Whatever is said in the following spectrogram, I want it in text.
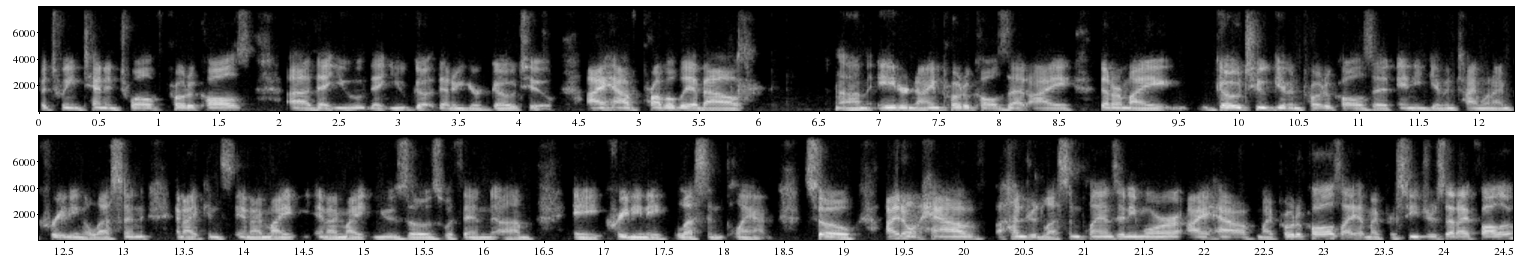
between 10 and 12 protocols uh, that you that you go that are your go-to. I have probably about um, eight or nine protocols that I that are my go-to given protocols at any given time when I'm creating a lesson, and I can and I might and I might use those within um, a creating a lesson plan. So I don't have a hundred lesson plans anymore. I have my protocols, I have my procedures that I follow,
